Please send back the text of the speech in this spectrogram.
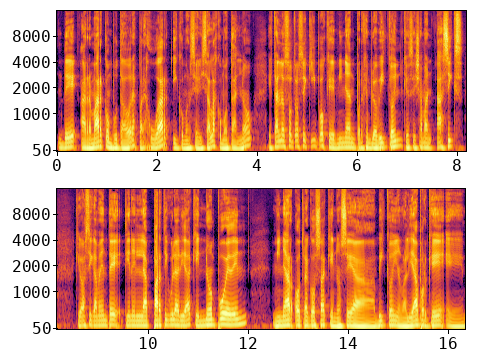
de armar computadoras para jugar y comercializarlas como tal, ¿no? Están los otros equipos que minan, por ejemplo, Bitcoin, que se llaman ASICs, que básicamente tienen la particularidad que no pueden minar otra cosa que no sea Bitcoin en realidad porque, eh,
